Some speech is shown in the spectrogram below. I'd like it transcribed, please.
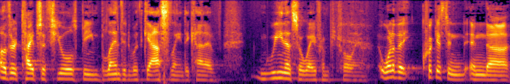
other types of fuels being blended with gasoline to kind of wean us away from petroleum? One of the quickest and, and uh,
